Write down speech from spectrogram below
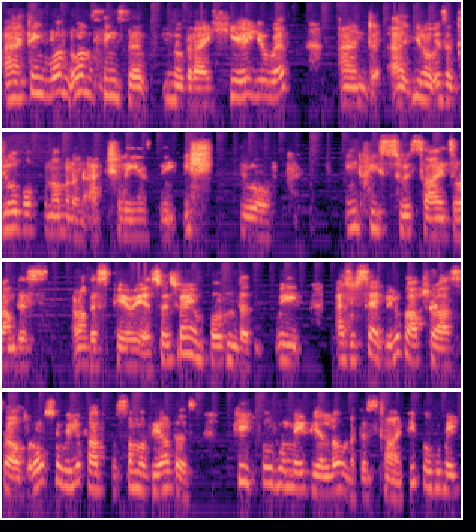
I think one, one of the things that you know that I hear you with, and uh, you know, is a global phenomenon actually, is the issue of increased suicides around this around this period. So it's very important that we, as you said, we look after ourselves, but also we look out for some of the others, people who may be alone at this time, people who may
